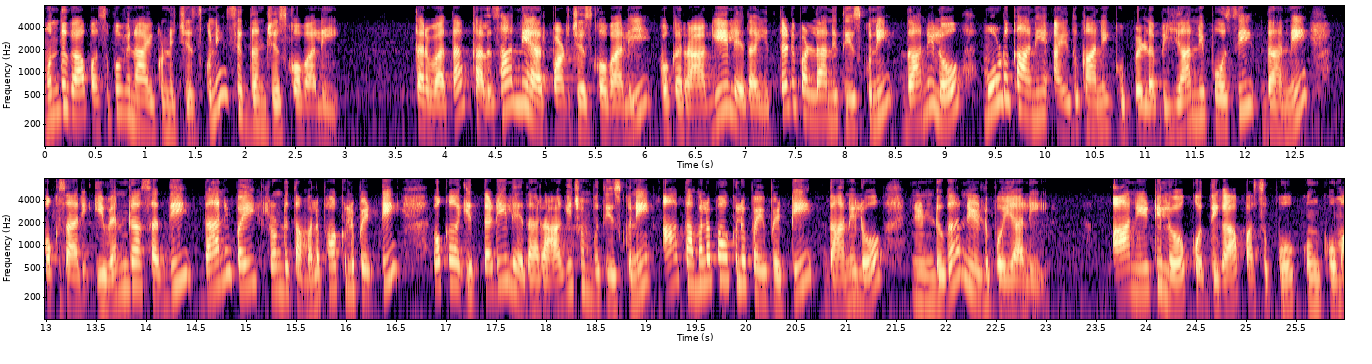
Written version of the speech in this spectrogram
ముందుగా పసుపు వినాయకుడిని చేసుకుని సిద్ధం చేసుకోవాలి. తర్వాత కలసాన్ని ఏర్పాటు చేసుకోవాలి. ఒక రాగి లేదా ఇత్తడి పళ్ళాన్ని తీసుకుని దానిలో మూడు కానీ ఐదు కానీ గుప్పెళ్ళ బియ్యాన్ని పోసి దాన్ని ఒకసారి ఈవెన్గా సర్ది దానిపై రెండు తమలపాకులు పెట్టి ఒక ఇత్తడి లేదా రాగి చెంబు తీసుకుని ఆ తమలపాకులపై పెట్టి దానిలో నిండుగా నీళ్ళు పోయాలి. ఆ నీటిలో కొద్దిగా పసుపు కుంకుమ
